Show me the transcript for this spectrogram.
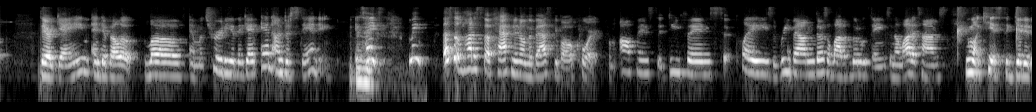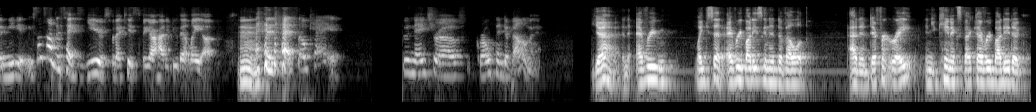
their game and develop love and maturity in the game and understanding. It mm-hmm. takes, I mean, that's a lot of stuff happening on the basketball court from offense to defense to plays, rebounding. There's a lot of little things. And a lot of times you want kids to get it immediately. Sometimes it takes years for that kids to figure out how to do that layup. Mm. And that's okay. The nature of growth and development. Yeah. And every, like you said, everybody's going to develop at a different rate, and you can't expect everybody to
